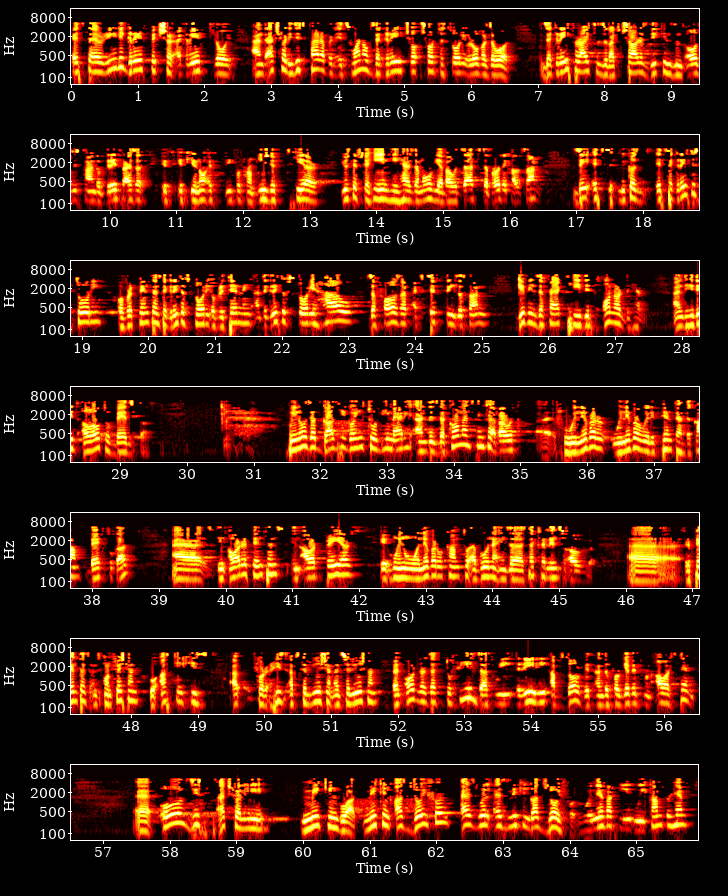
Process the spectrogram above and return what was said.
It's a really great picture, a great joy. And actually, this parable is one of the great short story all over the world the great writers like Charles Dickens and all these kind of great writers, if, if you know, if people from Egypt here, Yusuf Shaheen, he has a movie about that, The Prodigal Son. they, it's because it's a great story of repentance, a great story of returning, and a great story how the Father accepting the Son, given the fact he dishonored him and he did a lot of bad stuff. We know that God is going to be married, and the common thing about whenever whenever we repent and come back to God, uh, in our repentance, in our prayers, when whenever we come to Abuna in the sacraments of uh, repentance and confession, we're asking His uh, for His absolution and solution in order that to feel that we really absolve it and forgiven from our sin. Uh, all this actually making what? Making us joyful as well as making God joyful. Whenever he, we come to Him,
